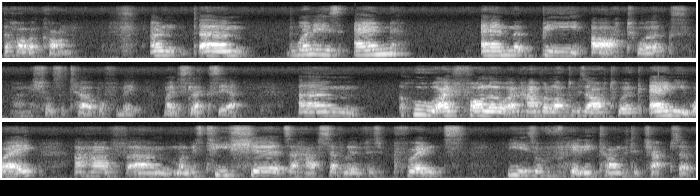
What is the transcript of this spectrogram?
the HorrorCon, and um, one is NMB Artworks, initials are terrible for me, my dyslexia, um, who I follow and have a lot of his artwork anyway. I have um, one of his t-shirts, I have several of his prints. He's a really talented chap, so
